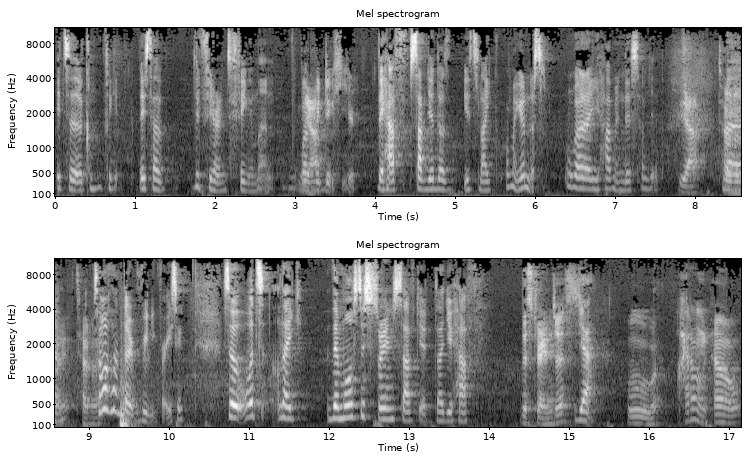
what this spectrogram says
It's a complete. It's a different thing than what Yeah. we do here. They have subject that it's like oh my goodness, what are you having this subject? Yeah, totally, But totally. Some of them they're really crazy. So what's like the most strange subject that you have? the strangest? Yeah. Ooh, I don't know.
